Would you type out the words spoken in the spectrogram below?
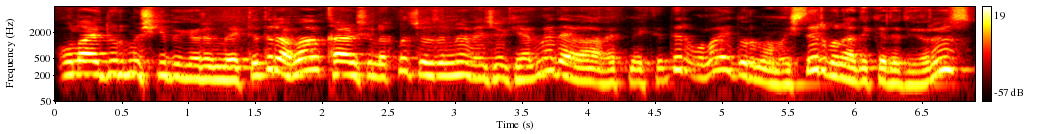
Olay durmuş gibi görünmektedir ama karşılıklı çözülme ve çökelme devam etmektedir. Olay durmamıştır. Buna dikkat ediyoruz.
